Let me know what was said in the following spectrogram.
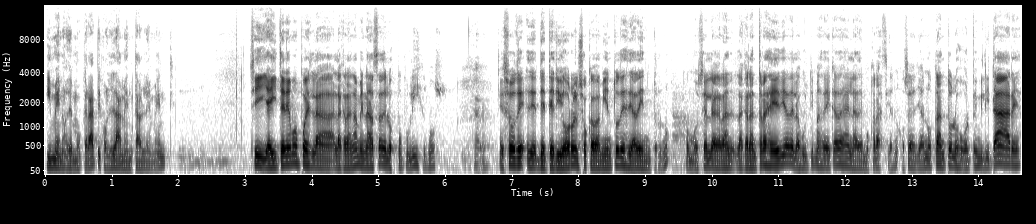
y menos democráticos, lamentablemente. Sí, y ahí tenemos pues la, la gran amenaza de los populismos. Claro. Eso de, de- deterioro, el socavamiento desde adentro, ¿no? Como esa es la gran, la gran tragedia de las últimas décadas en la democracia, ¿no? O sea, ya no tanto los golpes militares,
